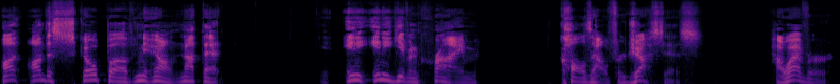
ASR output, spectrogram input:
on on the scope of you know, not that any any given crime calls out for justice. However,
